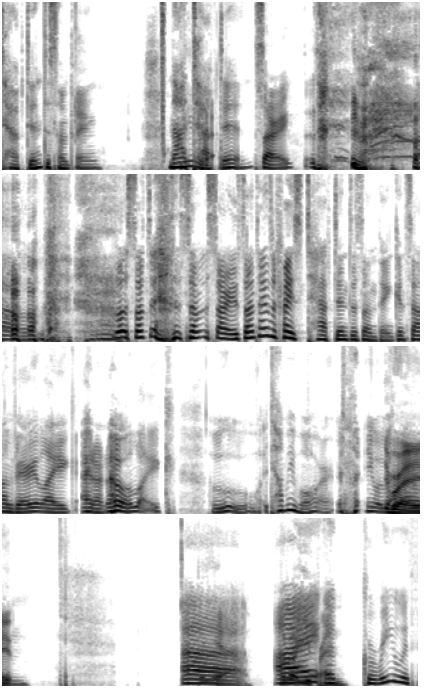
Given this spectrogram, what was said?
tapped into something. Not Yeah. tapped in. Sorry. um, well, sometimes, some, sorry. Sometimes the phrase "tapped into something" can sound very like I don't know, like "Ooh, tell me more." Anyway, but, Right. um, uh, yeah. About you, I agree with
